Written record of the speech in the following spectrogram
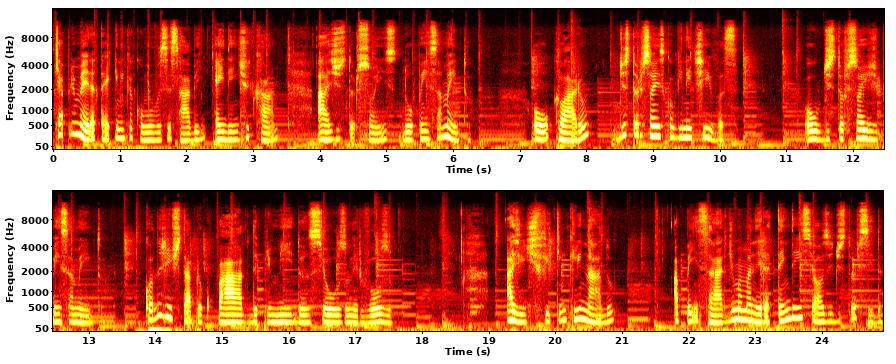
que a primeira técnica, como você sabe, é identificar as distorções do pensamento, ou, claro, distorções cognitivas ou distorções de pensamento. Quando a gente está preocupado, deprimido, ansioso, nervoso, a gente fica inclinado a pensar de uma maneira tendenciosa e distorcida.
